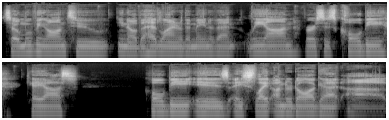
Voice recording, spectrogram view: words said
So moving on to you know the headliner, the main event: Leon versus Colby Chaos. Colby is a slight underdog at uh,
